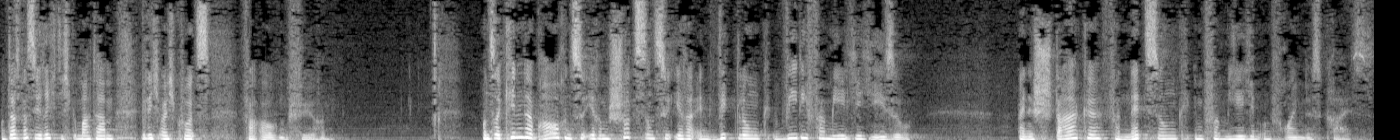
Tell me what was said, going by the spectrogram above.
Und das, was sie richtig gemacht haben, will ich euch kurz vor Augen führen. Unsere Kinder brauchen zu ihrem Schutz und zu ihrer Entwicklung wie die Familie Jesu eine starke Vernetzung im Familien- und Freundeskreis.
